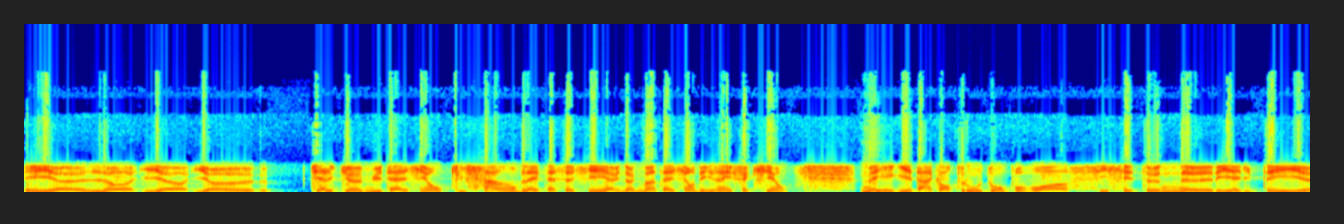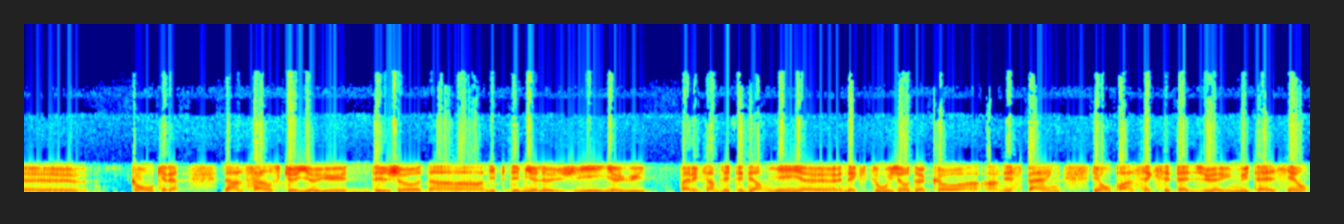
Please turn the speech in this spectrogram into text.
et euh, là il y a, il y a quelques mutations qui semblent être associées à une augmentation des infections mais mhm. il est encore trop tôt pour voir si c'est une réalité euh, concrète, dans le sens qu'il y a eu déjà dans l'épidémiologie, il y a eu par exemple, l'été dernier, euh, une explosion de cas en, Espagne et on pensait que c'était dû à une mutation.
